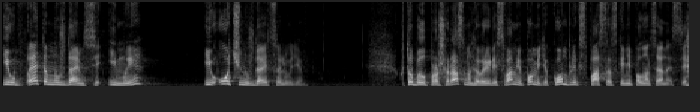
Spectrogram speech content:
И в этом нуждаемся и мы, и очень нуждаются люди. Кто был в прошлый раз, мы говорили с вами, помните, комплекс пасторской неполноценности.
